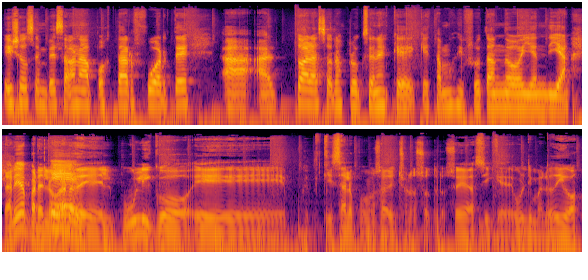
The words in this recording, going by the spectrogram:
ellos empezaron a apostar fuerte a, todas las otras producciones que, estamos disfrutando hoy en día. Tarea para el hogar eh, del público, eh, quizá lo podemos haber hecho nosotros, eh, así que de última lo digo.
